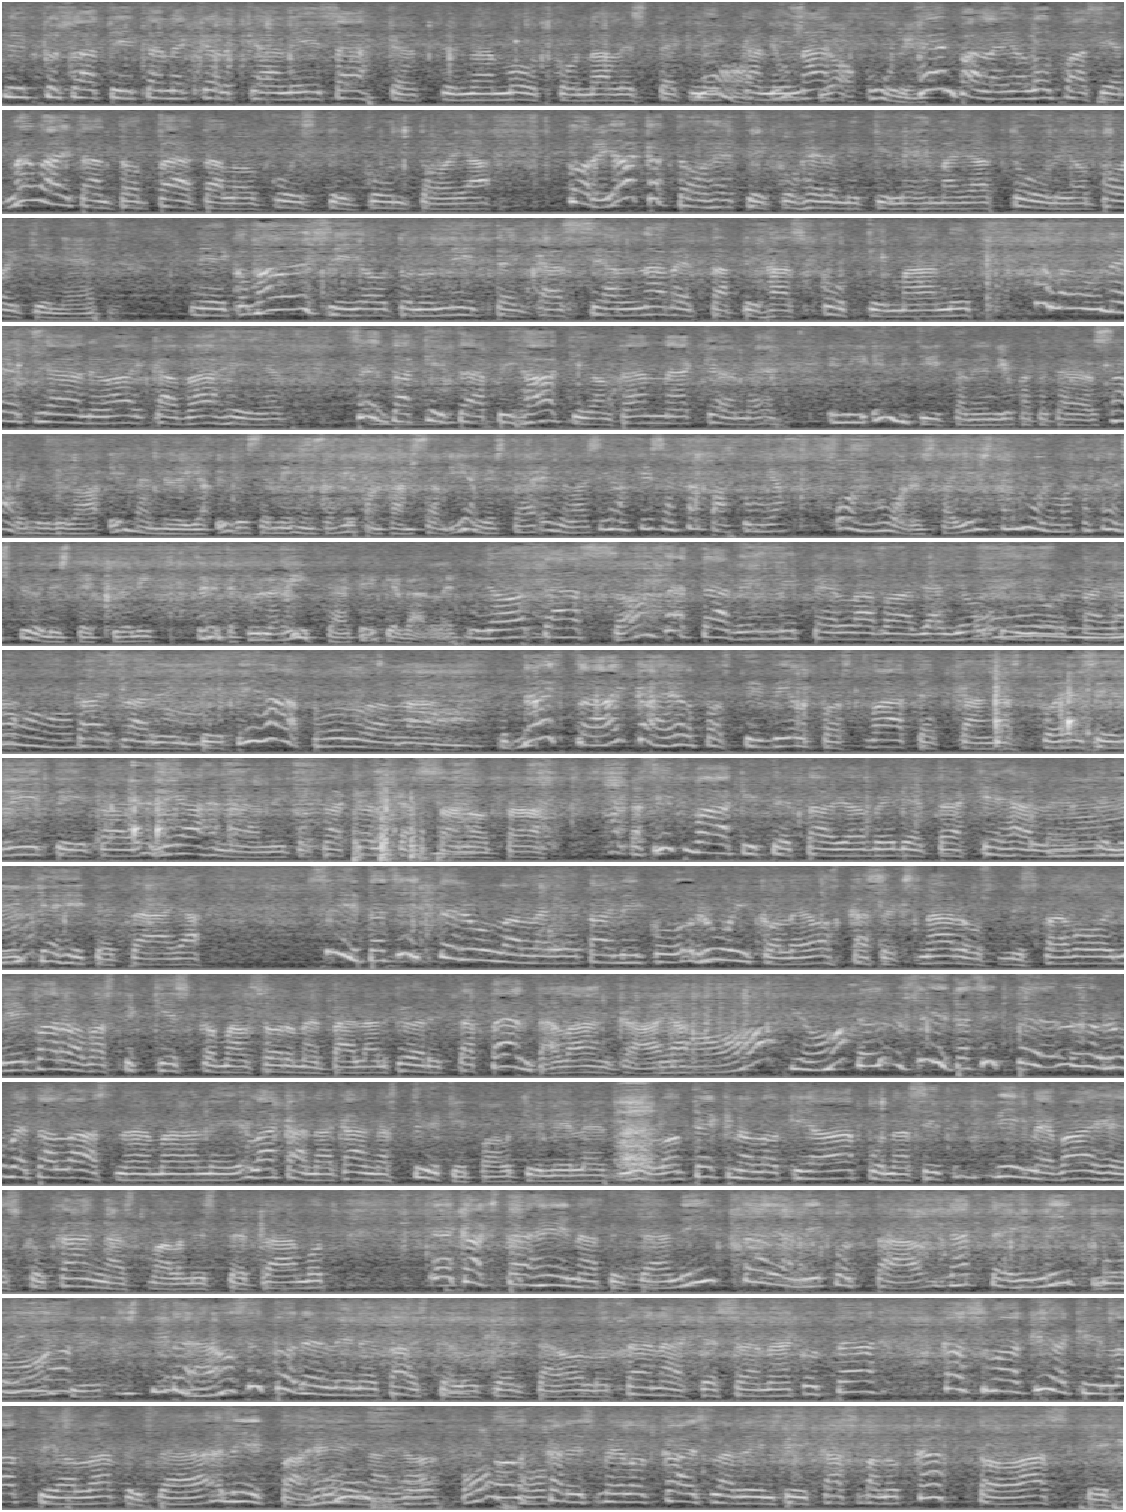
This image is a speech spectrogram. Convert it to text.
nyt kun saatiin tänne Kölkkään niin sähköttynyt ja muut kunnallistekniikka, Joo, niin just mä joo, kuulin. Hempalle jo lupasin, että mä laitan ton päätalon kuistin kuntoon ja korjaa katoo heti, kun Helmikkilehmä ja Tuuli on poikineet. Niin kun mä olisin joutunut niitten kanssa siellä navettapihas kukkimaan, niin mulla on unet jäänyt aika vähin. Sen takia tää pihakin on tän näköinen. Eli Emmi Tiittanen, joka tätä saarihuvilaa emännöi ja yhdessä miehensä Hepan kanssa järjestää erilaisia kesätapahtumia, on nuoresta iästään huolimatta täystyöllistetty, eli töitä kyllä riittää tekevälle. No tässä on tätä villipellavaa ja jutijuurta Oi, ja joo. kaislarimpi pihapullolla. Mut näistä aika helposti vilposta vaatekangasta, kun ensin riipii tai riähnää, niin kuin tää kölkäs sanotaan. Ja sit vaakitetaan ja vedetään kehälle, mm. eli kehitetään ja siitä sitten rullalle tai niinku ruikolle ohkaiseksi narusta, mistä voi niin varovasti kiskomalla sormen päällä pyörittää päntälankaa. Ja, Joo, joo. ja siitä sitten ruveta lasnaamaan niin lakana kangas tyykipolkimille. Et Mulla on teknologia apuna sit viime vaiheessa, kun kangasta valmistetaan, mut Ekaksi tää heinää pitää niittää ja niputtaa nätteihin nippuihin. Joo, ja tietysti. Tää on se todellinen taistelukenttä ollut tänä kesänä, kun tää kasvaa kyökin lattian läpi tää niippa heinä. Ja olkkaris meillä on kaislarimpi kasvanut kattoon asti.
